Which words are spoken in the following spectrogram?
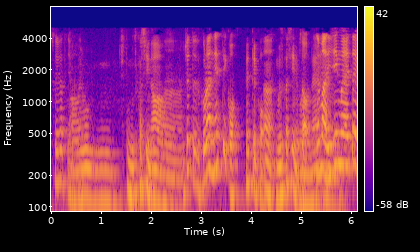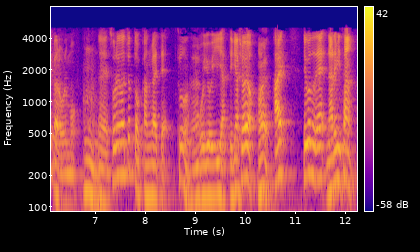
そういうわけじゃないうんちょっと難しいな。うん、ちょっとこれは練っていこう。練っていこううん難しいねこれはねそう。で、まあ、偉人もやりたいから、俺も。うんえーそれはちょっと考えて、そうだね。おいおいやっていきましょうよ。はいはい。ということで、なるみさ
